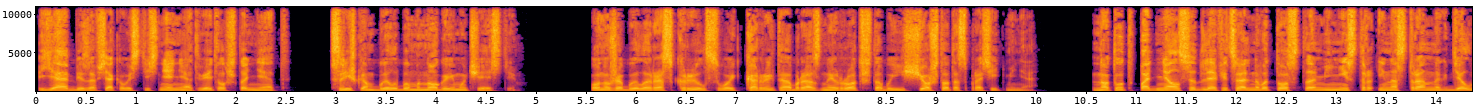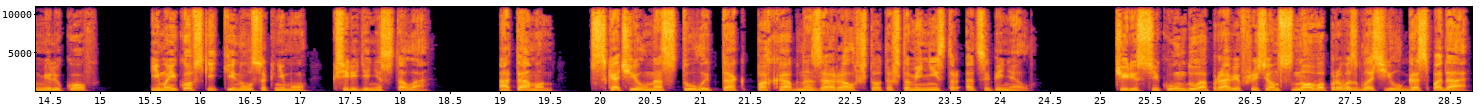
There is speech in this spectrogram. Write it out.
Я, безо всякого стеснения, ответил, что нет. Слишком было бы много ему чести. Он уже было раскрыл свой корытообразный рот, чтобы еще что-то спросить меня. Но тут поднялся для официального тоста министр иностранных дел Милюков, и Маяковский кинулся к нему, к середине стола. А там он вскочил на стул и так похабно заорал что-то, что министр оцепенел. Через секунду, оправившись, он снова провозгласил «Господа!».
